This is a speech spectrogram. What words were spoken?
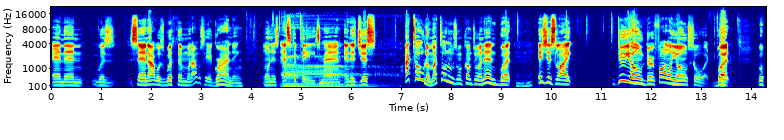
and then was saying I was with him when I was here grinding on his escapades, man. And it just I told him, I told him it was gonna come to an end, but Mm-hmm. it's just like do your own dirt, fall on your own sword. But well,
